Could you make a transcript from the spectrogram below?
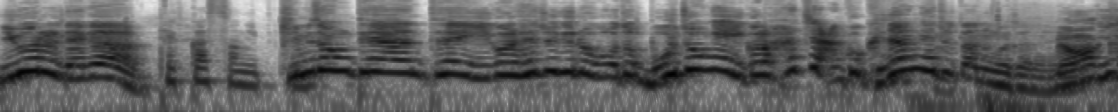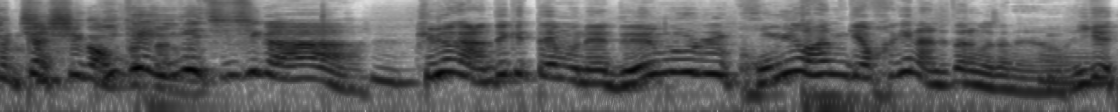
이거를 내가 대가성. 김성태한테 이걸 해주기로 어떤 모종의 이걸 하지 않고 그냥 해줬다는 거잖아요. 명확한 이- 지시가 이게 없었다는 이게 지시가 음. 규명이 안 됐기 때문에 뇌물을 공유한 게 확인 안 됐다는 거잖아요. 음. 이게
